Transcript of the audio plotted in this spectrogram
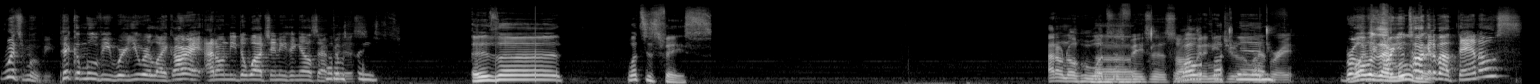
Which movie? Pick a movie where you were like, all right, I don't need to watch anything else after this. Phase- Is uh, what's his face? I don't know who what's Uh, his face is, so well, I'm gonna need you to elaborate. Bro, What was are that you talking about Thanos?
